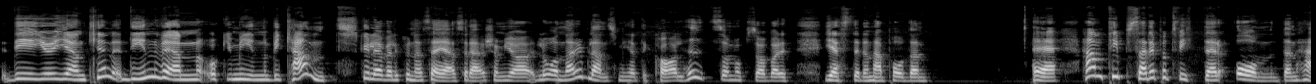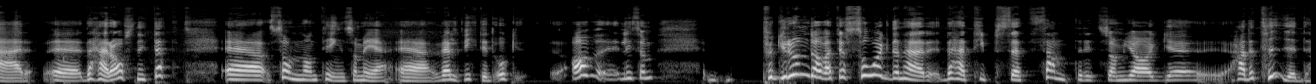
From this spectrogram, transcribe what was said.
det är ju egentligen din vän och min bekant skulle jag väl kunna säga sådär som jag lånar ibland som heter Carl Hit som också har varit gäst i den här podden. Eh, han tipsade på Twitter om den här, eh, det här avsnittet eh, som någonting som är väldigt viktigt. Och av liksom på grund av att jag såg den här, det här tipset samtidigt som jag eh, hade tid,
